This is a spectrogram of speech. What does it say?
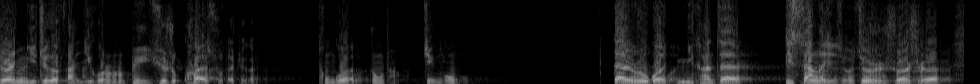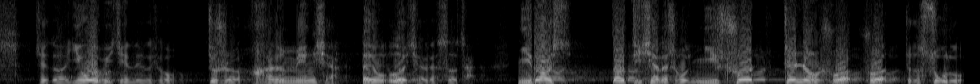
就是你这个反击过程中必须是快速的这个通过中场进攻，但是如果你看在第三个进球，就是说是这个伊沃比进那个球，就是很明显带有恶切的色彩。你到到底线的时候，你说真正说说这个速度，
